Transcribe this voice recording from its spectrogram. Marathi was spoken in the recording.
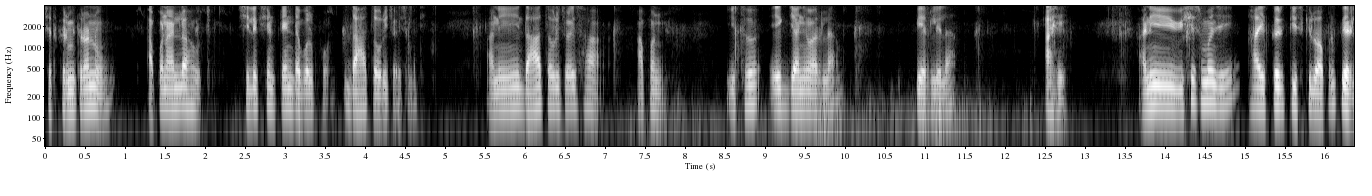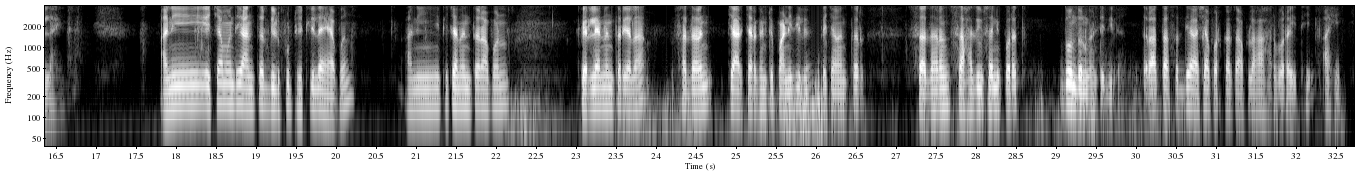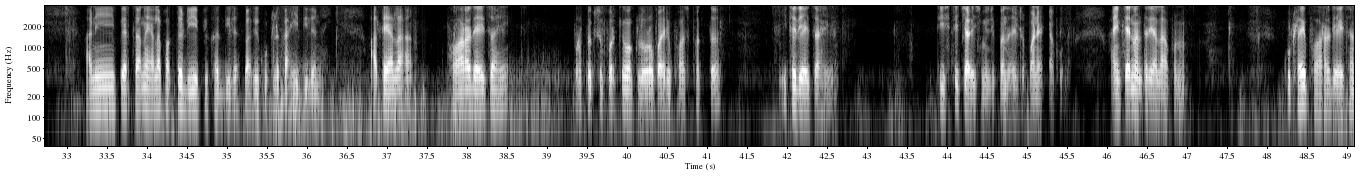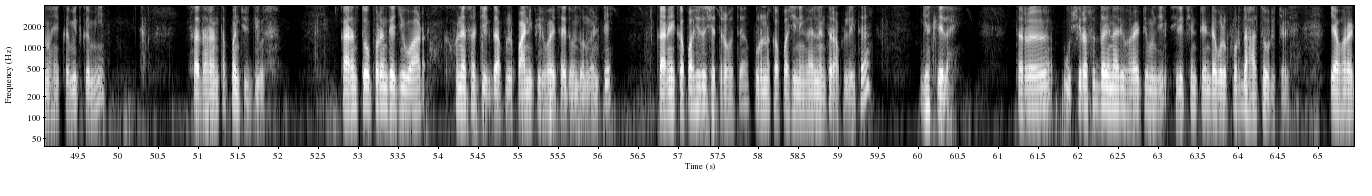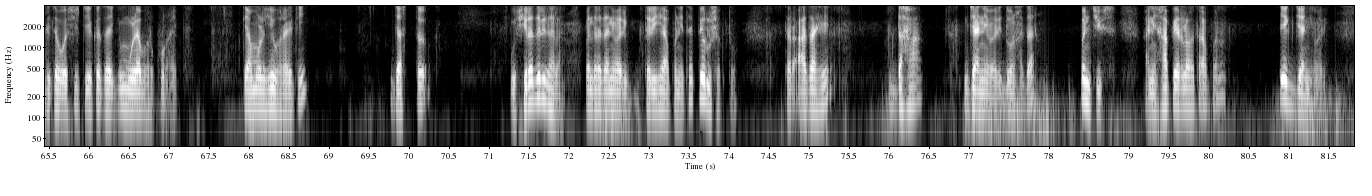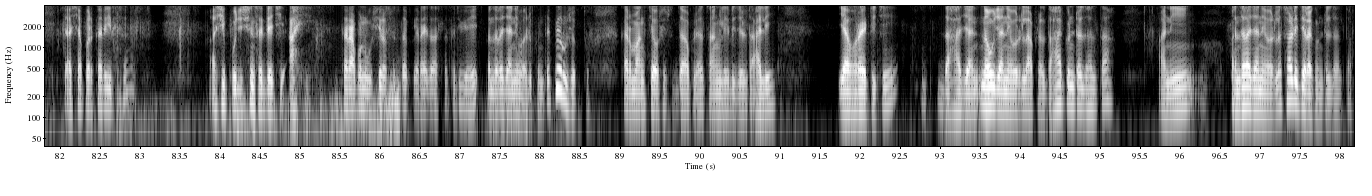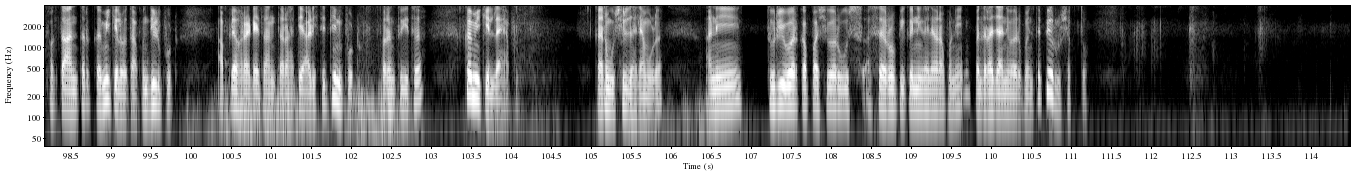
शेतकरी मित्रांनो आपण आणलो आहोत सिलेक्शन टेन डबल फोर दहा चौवेचाळीसमध्ये आणि दहा चौवेचाळीस हा आपण इथं एक जानेवारीला पेरलेला आहे. आणि विशेष म्हणजे हा एकरी तीस किलो आपण पेरला आहे. आणि याच्यामध्ये अंतर दीड फूट घेतलेलं आहे आपण. आणि त्याच्यानंतर आपण पेरल्यानंतर याला साधारण चार चार घंटे पाणी दिलं. त्याच्यानंतर साधारण सहा दिवसांनी परत दोन दोन घंटे दिलं. तर आता सध्या अशा प्रकारचा आपला हा हरभरा इथे आहे. आणि पेरताना याला फक्त डी ए पी खत दिलं बाकी कुठलं काही दिलं नाही. आता याला फवारा द्यायचा आहे. प्रोफेक्स सुपर किंवा क्लोरोपायरिफॉस फक्त इथं द्यायचं आहे. तीस ते चाळीस मिली पंधरा लिटर पाण्यात टाकून. आणि त्यानंतर याला आपण कुठलाही फवारा द्यायचा नाही. कमीत कमी साधारणतः पंचवीस दिवस. कारण तोपर्यंत त्याची वाढ होण्यासाठी एकदा आपल्याला पाणी फिरवायचं आहे दोन दोन घंटे. कारण हे कपाशीचं क्षेत्र होतं. पूर्ण कपाशी निघाल्यानंतर आपल्याला इथं घेतलेलं आहे. तर उशिरासुद्धा येणारी व्हरायटी म्हणजे सिलेक्शन टेन डबल फोर दहा चौवेचाळीस. या व्हरायटीचं वैशिष्ट्य एकच आहे की मुळ्या भरपूर आहेत. त्यामुळे ही व्हरायटी जास्त उशिरा जरी झाला पंधरा जानेवारी तरीही आपण इथं पेरू शकतो. तर आज आहे दहा जानेवारी दोन हजार पंचवीस आणि हा पेरला होता आपण एक जानेवारी. तर अशा प्रकारे इथं अशी पोझिशन सध्याची आहे. तर आपण उशिरासुद्धा पेरायचं असलं तरी हे पंधरा जानेवारीपर्यंत पेरू शकतो. कारण मागच्या वर्षीसुद्धा आपल्याला चांगले रिझल्ट आले. या व्हरायटीचे दहा जान नऊ जानेवारीला आपल्याला दहा क्विंटल झालता आणि पंधरा जानेवारीला साडेतेरा क्विंटल झालता. फक्त अंतर कमी केलं होतं आपण दीड फूट. आपल्या व्हरायटीचं अंतर राहते अडीच ते तीन फूट. परंतु इथं कमी केलं आहे आपण. कारण उशीर झाल्यामुळं. आणि तुरीवर कपाशीवर ऊस असं रोप पिकं निघाल्यावर आपण हे पंधरा जानेवारीपर्यंत पेरू शकतो.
